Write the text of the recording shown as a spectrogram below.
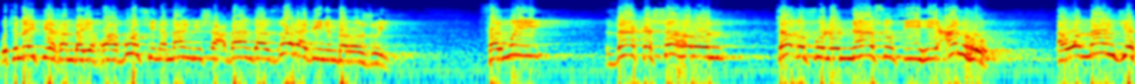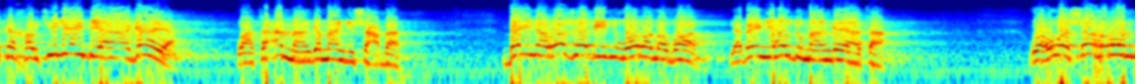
وتم ئەی پێغەمبەری خوا بۆچی لە مانگی شەعباندا زۆر ئەبینم بە ڕۆژووی فەرمووی ذاک شهر تغفل الناس فيه عنه ئەوە مانگێکە خەڵکی لێی بێ ئاگایە واتە ئەم مانگە مانگی شەعبان بین رجب و رمضان لە بینی ئەو دوو مانگەیە تا وهو شهر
